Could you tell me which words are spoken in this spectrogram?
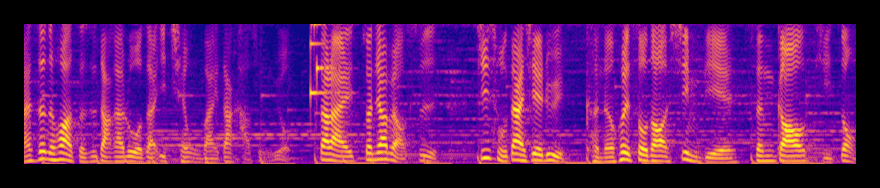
男生的话则是大概落在一千五百大卡左右。再来，专家表示，基础代谢率可能会受到性别、身高、体重、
